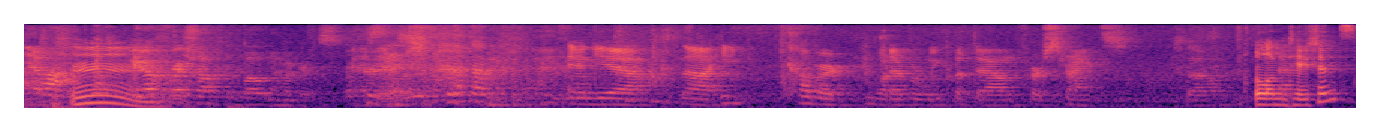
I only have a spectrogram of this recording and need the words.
Yeah, Mm. we are fresh off the boat immigrants. And yeah, uh, he covered whatever we put down for strengths, so. Limitations?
